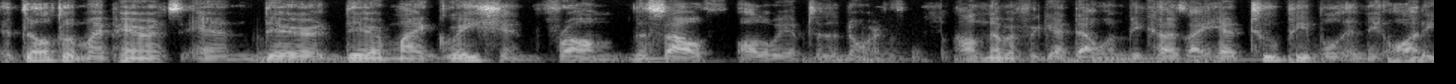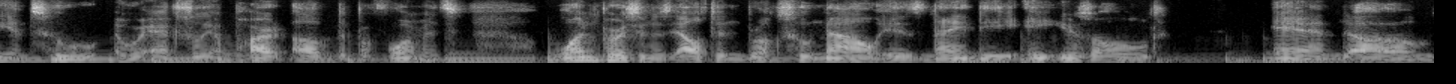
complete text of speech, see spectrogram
It dealt with my parents and their their migration from the south all the way up to the north. I'll never forget that one because I had two people in the audience who were actually a part of the performance. One person is Elton Brooks, who now is 98 years old and um,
